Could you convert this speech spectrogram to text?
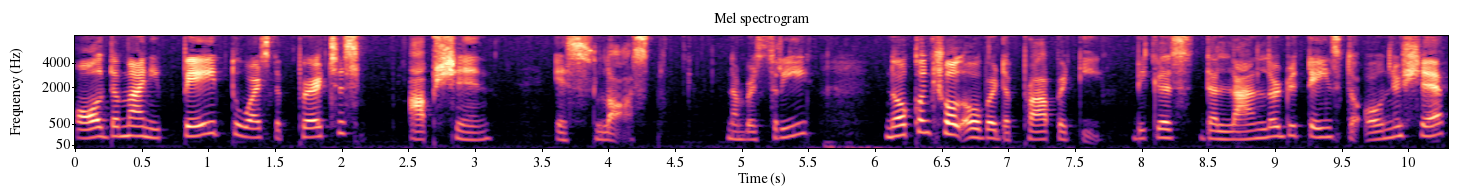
all the money paid towards the purchase option is lost. Number three, no control over the property. Because the landlord retains the ownership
